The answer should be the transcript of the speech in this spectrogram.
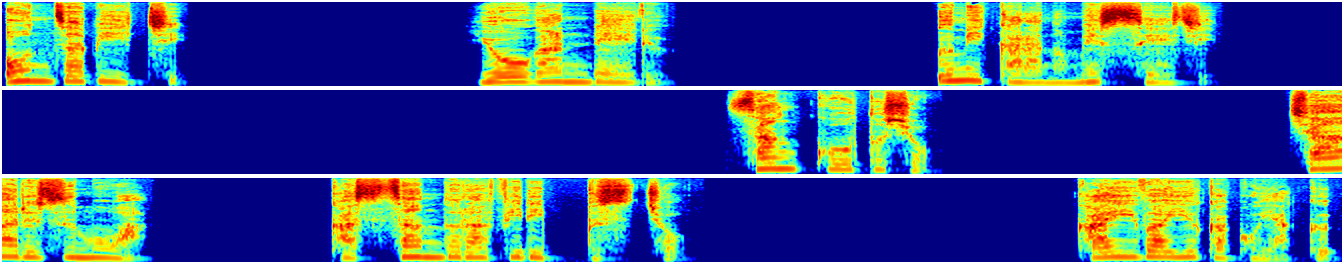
オンザビーチ溶岩レール海からのメッセージ。参考図書。チャールズ・モア。カッサンドラ・フィリップス著。会話ゆか子役。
